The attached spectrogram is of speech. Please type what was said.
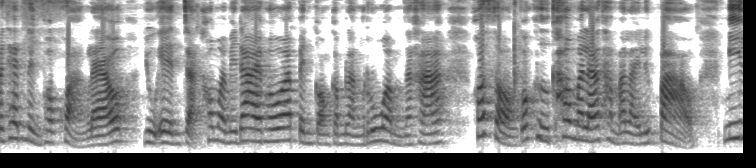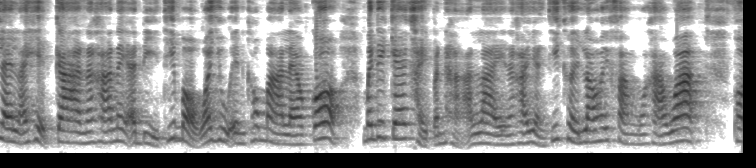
ประเทศหนึ่งพอขวางแล้ว UN จะเข้ามาไม่ได้ เพราะว่าเป็นกองกำลังร่วมนะคะ ข้อ 2 ก็คือเข้ามาแล้วทำอะไรหรือเปล่า มีหลาย ๆ เหตุการณ์นะคะ ในอดีตที่บอกว่า UN เข้ามาแล้วก็ไม่ได้แก้ไขปัญหาอะไรนะคะ อย่างที่เคยเล่าให้ฟังนะคะว่า พอ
